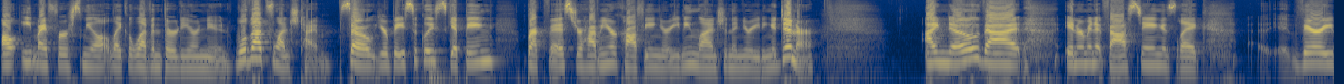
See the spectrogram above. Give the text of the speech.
i'll eat my first meal at like 11.30 or noon. Well that's lunchtime. So you're basically skipping breakfast you're having your coffee and you're eating lunch and then you're eating a dinner. I know that intermittent fasting is like very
